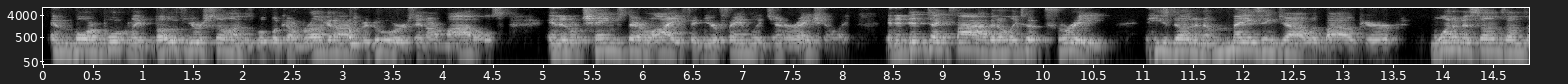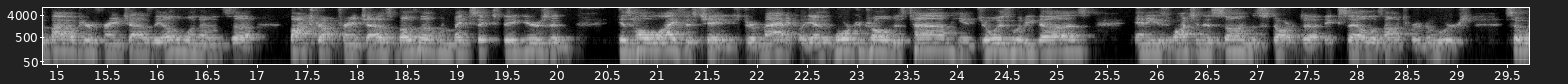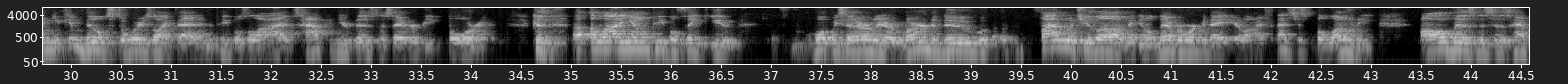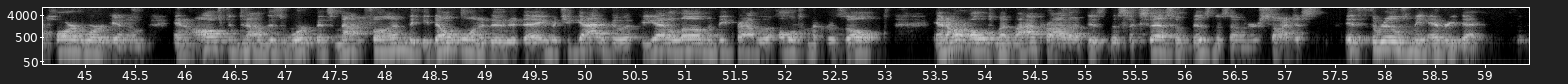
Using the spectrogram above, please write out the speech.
And more importantly, both your sons will become rugged entrepreneurs in our models, and it'll change their life and your family generationally. And it didn't take five, it only took three. He's done an amazing job with BioPure. One of his sons owns a BioPure franchise, the other one owns a Box Drop franchise. Both of them make six figures, and his whole life has changed dramatically. He has more control of his time, he enjoys what he does, and he's watching his sons start to excel as entrepreneurs. So when you can build stories like that into people's lives, how can your business ever be boring? Because a, a, lot of young people think you what we said earlier, learn to do, find what you love, and you'll never work a day in your life. And that's just baloney. All businesses have hard work in them. And oftentimes it's work that's not fun that you don't want to do today, but you got to do it. You got to love and be proud of the ultimate result. And our ultimate byproduct is the success of business owners. So I just, it thrills me every day.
